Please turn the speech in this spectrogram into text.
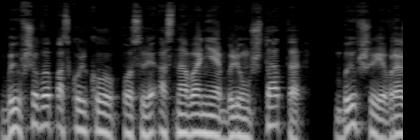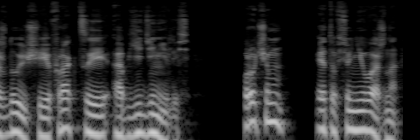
Бывшего, поскольку после основания Блюмштадта бывшие враждующие фракции объединились. Впрочем, это все не важно.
